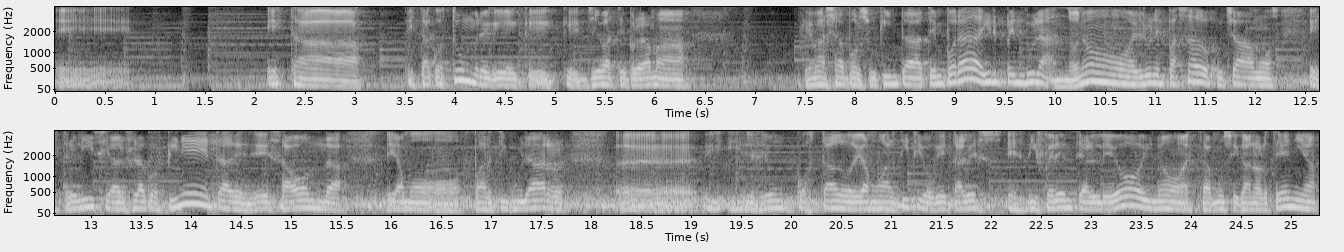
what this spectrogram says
eh, esta, esta costumbre que, que lleva este programa que vaya por su quinta temporada, ir pendulando, ¿no? El lunes pasado escuchábamos Estrelicia del Flaco Spinetta, desde esa onda, digamos, particular eh, y, desde un costado, digamos, artístico que tal vez es diferente al de hoy, ¿no? A esta música norteña,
